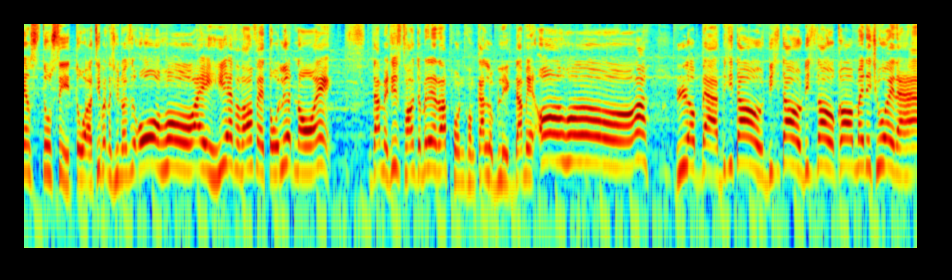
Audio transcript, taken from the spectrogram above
ยังสตูสี่ตัวที่เป็นอาชีพน้อยสุดโอ้โห ไอ้เฮียสะท้อนใส่ตัวเลือดน้อย ดาเมจที่สะท้อนจะไม่ได้รับผลของการหลบหลีกดาเมจโอ้โหหลบแบบดิจิตอลดิจิตอลดิจิตอลก็ไม่ได้ช่วยนะฮะ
